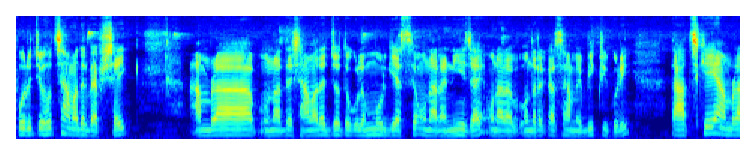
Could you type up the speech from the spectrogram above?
পরিচয় হচ্ছে আমাদের ব্যবসায়িক। আমরা ওনাদের আমাদের যতগুলো মুরগি আছে, ওনারা নিয়ে যায়। ওনারা, ওনাদের কাছে আমি বিক্রি করি। তা আজকে আমরা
